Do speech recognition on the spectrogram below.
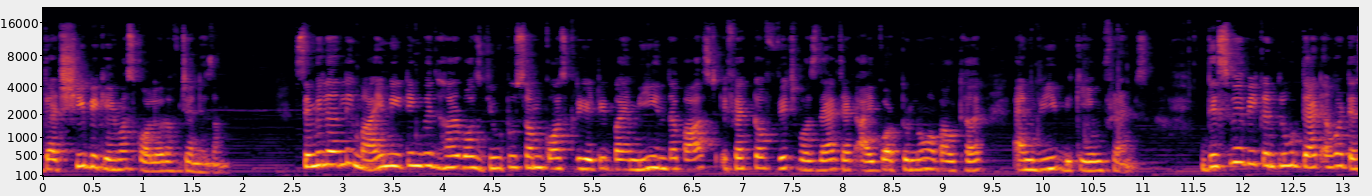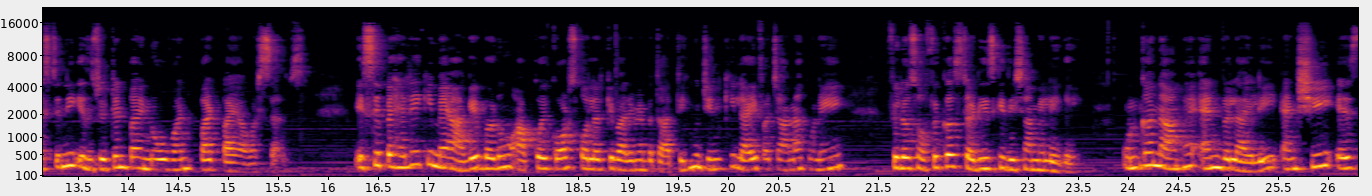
that she became a scholar of Jainism Similarly, my meeting with her was due to some cause created by me in the past, effect of which was that that I got to know about her and we became friends. This way we conclude that our destiny is written by no one but by ourselves. इससे पहले कि मैं आगे बढ़ूं आपको एक और स्कॉलर के बारे में बताती हूँ जिनकी लाइफ अचानक उन्हें फिलोसॉफिकल स्टडीज़ की दिशा में ले गई उनका नाम है Anne Vallely and she is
